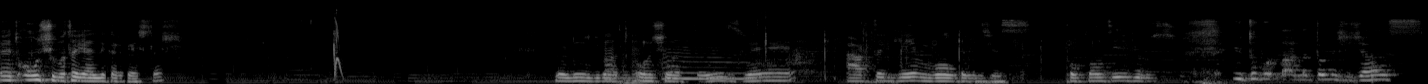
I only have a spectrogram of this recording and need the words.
Evet 10 Şubat'a geldik arkadaşlar. Gördüğünüz gibi artık 10 Şubat'tayız ve artık Game World'a gideceğiz. Toplantıya gidiyoruz. YouTuber'larla tanışacağız.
